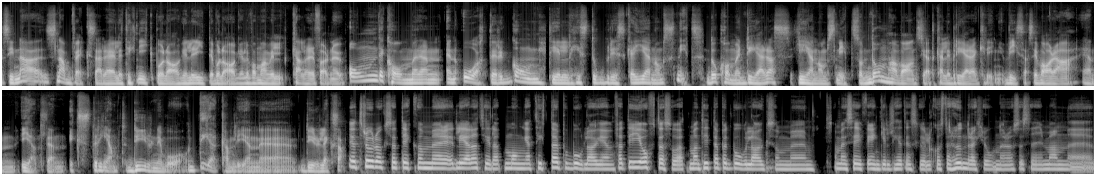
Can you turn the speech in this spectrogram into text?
sina snabbväxare eller teknikbolag eller IT-bolag eller vad man vill kalla det för nu. Om det kommer en, en återgång till historiska genomsnitt, då kommer deras genomsnitt som de har vant sig att kalibrera kring visa sig vara en egentligen extremt dyr nivå och det kan bli en eh, dyr läxa. Jag tror också att det kommer leda till att många tittar på bolagen, för att det är ofta så att man tittar på ett bolag som, eh, om jag säger för enkelhetens skull, kostar 100 kronor och så säger man eh,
